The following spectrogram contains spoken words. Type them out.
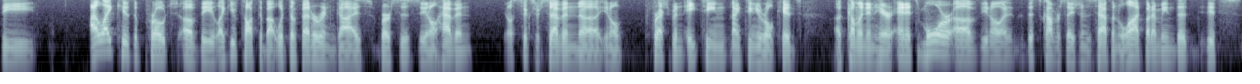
the. I like his approach of the like you've talked about with the veteran guys versus you know having you know six or seven uh, you know freshman 18 19 year old kids uh, coming in here and it's more of you know this conversation has happened a lot but I mean the it's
